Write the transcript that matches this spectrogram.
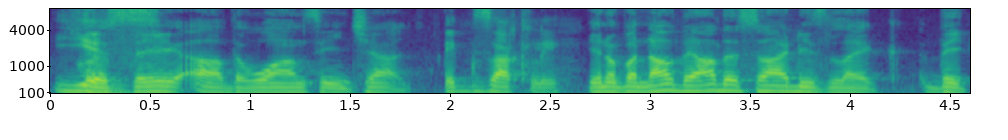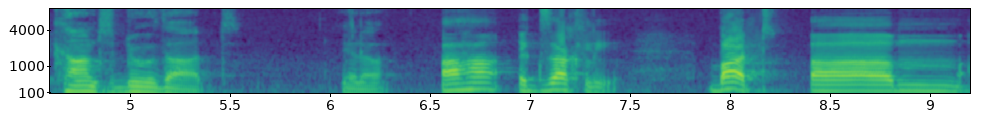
Yes. They are the ones in charge. Exactly. You know, but now the other side is like, they can't do that, you know. Uh-huh, exactly. But um,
